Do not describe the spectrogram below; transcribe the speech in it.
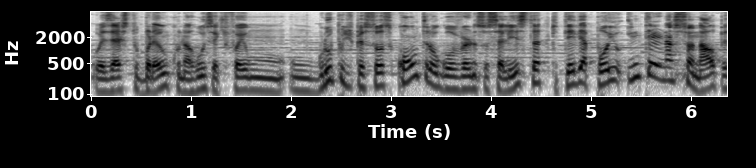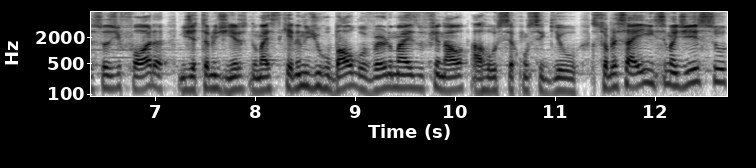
o Exército Branco na Rússia, que foi um, um grupo de pessoas contra o governo socialista, que teve apoio internacional, pessoas de fora injetando dinheiro e tudo mais, querendo derrubar o governo, mas no final a Rússia conseguiu sobressair em cima disso.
